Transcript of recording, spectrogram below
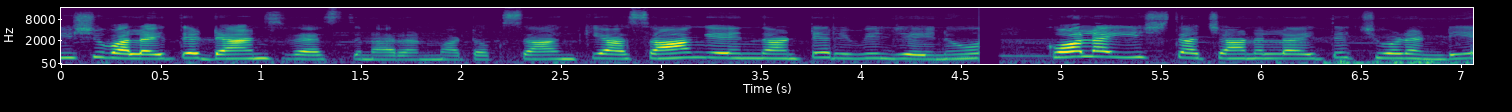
ఈషు వాళ్ళైతే డ్యాన్స్ వేస్తున్నారనమాట ఒక సాంగ్కి. ఆ సాంగ్ ఏందంటే రివీల్ చేయను. కోలా ఈష్తా ఛానల్లో అయితే చూడండి.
